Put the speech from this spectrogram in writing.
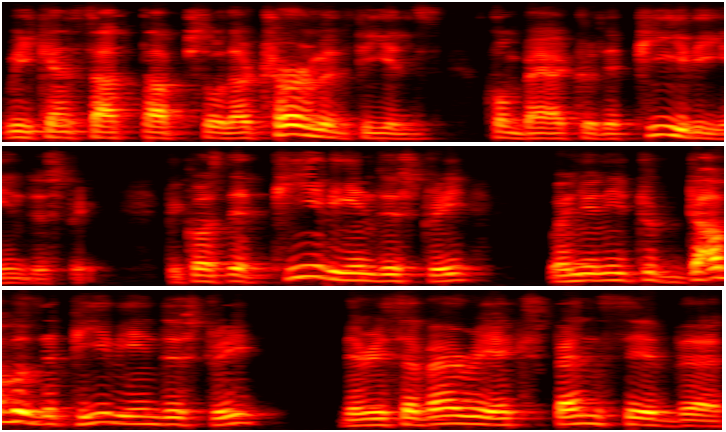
we can set up solar thermal fields compared to the PV industry. Because the PV industry, when you need to double the PV industry, there is a very expensive uh,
